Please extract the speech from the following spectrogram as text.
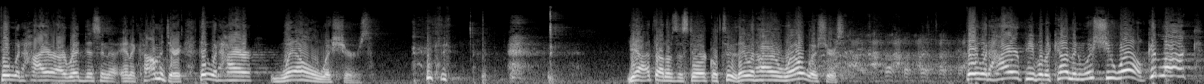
They would hire. I read this in a, in a commentary. They would hire well wishers. yeah, I thought it was hysterical too. They would hire well wishers. they would hire people to come and wish you well. Good luck.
